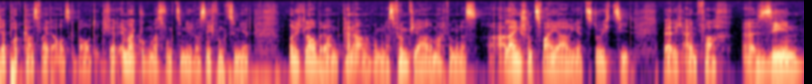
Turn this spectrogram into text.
der Podcast weiter ausgebaut. Und ich werde immer gucken, was funktioniert, was nicht funktioniert. Und ich glaube dann, keine Ahnung, wenn man das fünf Jahre macht, wenn man das alleine schon zwei Jahre jetzt durchzieht, werde ich einfach äh, sehen,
